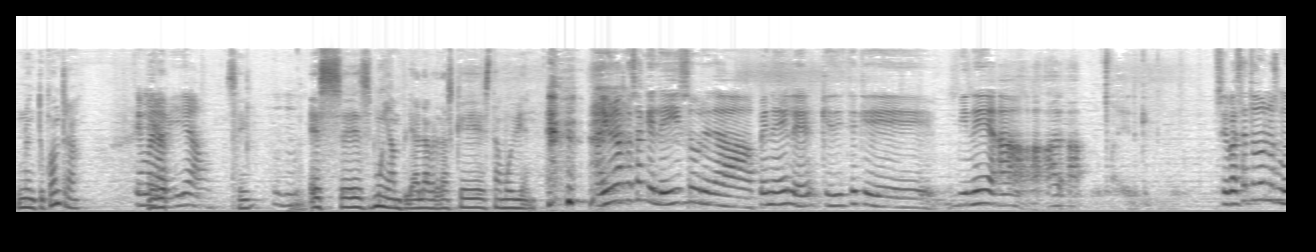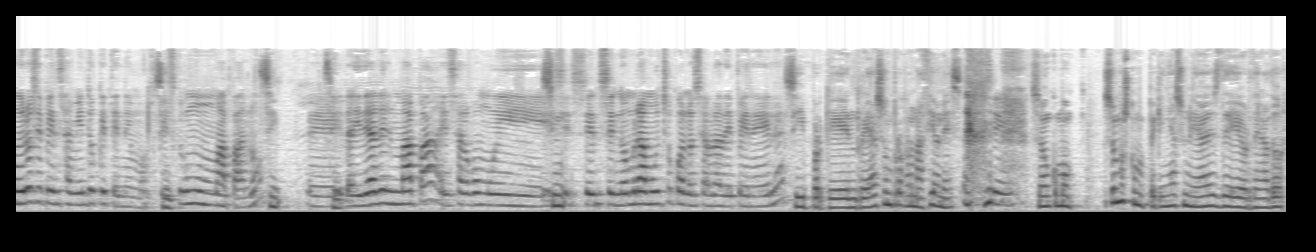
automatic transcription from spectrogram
no en tu contra. Qué maravilla. Sí, Ujú. es, es muy amplia, la verdad es que está muy bien. Hay una cosa que leí sobre la PNL que dice que viene a... a- a- que se basa todo en los modelos de pensamiento que tenemos, que Sí. es como un mapa, ¿no? Sí, Eh, sí. La idea del mapa es algo muy... Sí. Se, se- se nombra mucho cuando se habla de PNL. Sí, porque en realidad son programaciones. Sí. son como, somos como pequeñas unidades de ordenador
